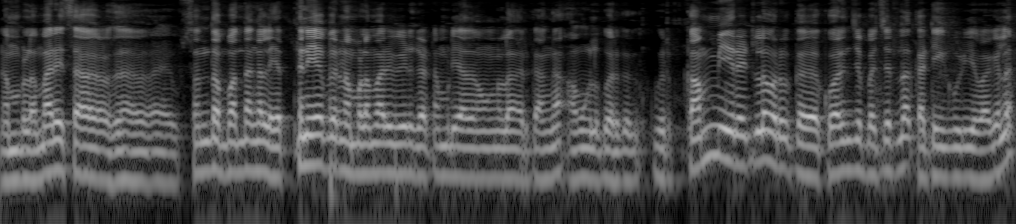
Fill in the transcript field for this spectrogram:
நம்மள மாதிரி ச சொந்த பந்தங்கள் எத்தனையோ பேர் நம்மள மாதிரி வீடு கட்ட முடியாதவங்களாம் இருக்காங்க. அவங்களுக்கு ஒரு ஒரு கம்மி ரேட்டில் ஒரு க- குறைஞ்ச பட்ஜெட்டில் கட்டிக்கக்கூடிய வகையில்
